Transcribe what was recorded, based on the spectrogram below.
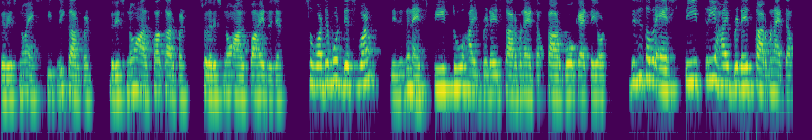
There is no sp3 carbon. There is no alpha carbon. So there is no alpha hydrogen. So what about this one? This is an sp2 hybridized carbon atom, carbocation. This is our sp3 hybridized carbon atom,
